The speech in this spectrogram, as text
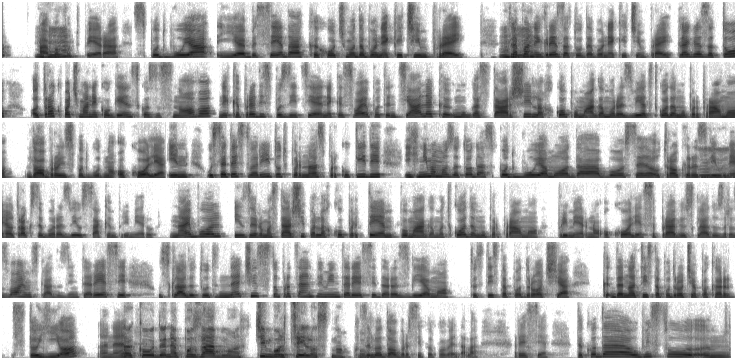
Ali pa mhm. podpira. Spodbuja je beseda, ki hočemo, da bo nekaj čim prej. Tle pa mhm. ne gre za to, da bo nekaj čim prej. Tle gre za to, otrok pač ima neko gensko zasnovo, neke predispozicije, neke svoje potencijale, ki mu ga starši lahko pomagamo razvijati tako, da mu pripravimo dobro in spodbudno okolje. In vse te stvari, tudi pri nas, pri Kukidi, jih nimamo zato, da spodbujamo, da bo se otrok razvil. Mm. Ne, otrok se bo razvil v vsakem primeru. Najbolj, oziroma starši pa lahko pri tem pomagamo tako, da mu pripravimo primerno okolje, se pravi v skladu z razvojem, v skladu z interesi, v skladu tudi nečisto procentnimi interesi, da razvijamo tudi tista področja, da na tista področja pa kar stojijo Tako da ne pozabimo, čim bolj celostno. Ko. Zelo dobro si to povedala. Res je. Tako da v bistvu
